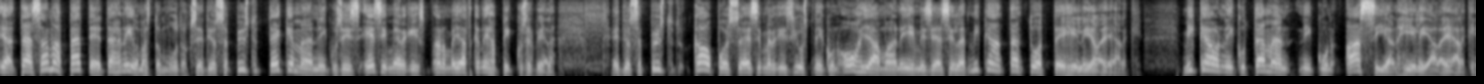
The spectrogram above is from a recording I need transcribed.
Ja tämä sama pätee tähän ilmastonmuutokseen, että jos sä pystyt tekemään niin kuin siis esimerkiksi, anna mä jatkan ihan pikkusen vielä, että jos sä pystyt kaupoissa esimerkiksi just niin kuin ohjaamaan ihmisiä sillä, että mikä on tämän tuotteen hiilijalanjälki, mikä on niin kuin tämän niin kuin asian hiilijalanjälki.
